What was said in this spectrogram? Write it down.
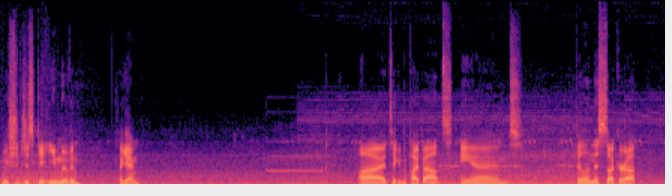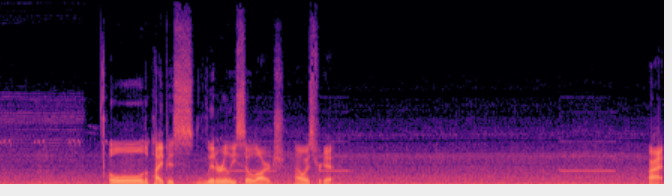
we should just get you moving again by taking the pipe out and filling this sucker up. Oh, the pipe is literally so large. I always forget. All right.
